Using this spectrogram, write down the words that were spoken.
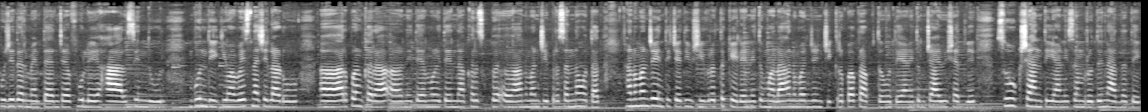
पूजेदरम्यान त्यांच्या फुले हार सिंदूर बुंदी किंवा बेसनाचे लाडू अर्पण करा आणि त्यामुळे त्यांना खरंच प- हनुमानजी प्रसन्न होतात. हनुमान जयंतीच्या दिवशी व्रत केल्याने तुम्हाला हनुमानजींची कृपा प्राप्त होते आणि तुमच्या आयुष्यातले सुख शांती आणि समृद्धी नांदते.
